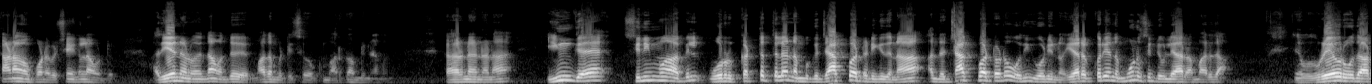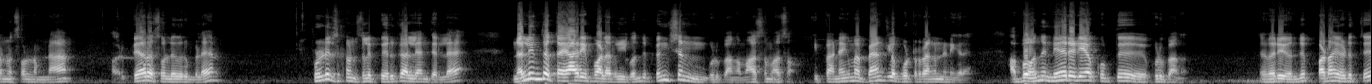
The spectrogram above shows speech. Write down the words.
காணாமல் போன விஷயங்கள்லாம் உண்டு. அதே நிலவு தான் வந்து மாதம்பட்டி சிவகுமாருக்கும் அப்படின்னாங்க காரணம் என்னென்னா இங்கே சினிமாவில் ஒரு கட்டத்தில் நமக்கு ஜாக்பாட் அடிக்குதுன்னா அந்த ஜாக்பாட்டோட ஒதுங்கி ஓடிடணும். ஏறக்குறைய அந்த மூணு சீட்டு விளையாடுற மாதிரி தான் ஒரே ஒரு உதாரணம் சொல்லணும்னா அவர் பேரை சொல்ல விரும்பலை. ப்ரொடியூசர் கவுன்சில் இப்போ இருக்கா இல்லையான்னு தெரியல. நலிந்த தயாரிப்பாளர்களுக்கு வந்து பென்ஷன் கொடுப்பாங்க மாதம் மாதம் இப்போ அநேகமாக பேங்க்கில் போட்டுடுறாங்கன்னு நினைக்கிறேன். அப்போ வந்து நேரடியாக கூப்பிட்டு கொடுப்பாங்க. இது மாதிரி வந்து படம் எடுத்து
